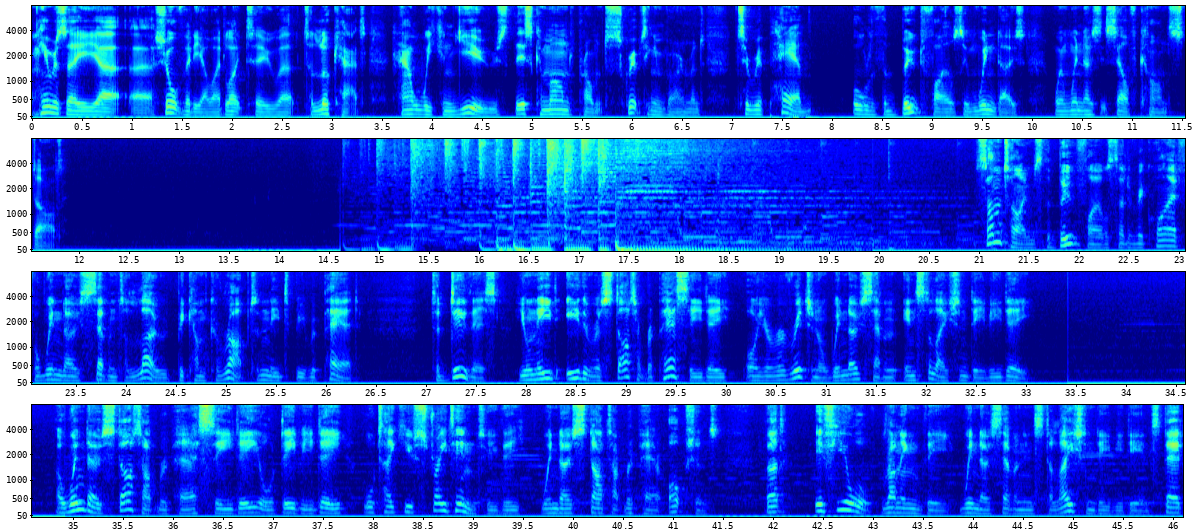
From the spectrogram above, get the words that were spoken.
here is a, uh, a short video I'd like to uh, to look at how we can use this command prompt scripting environment to repair all of the boot files in Windows when Windows itself can't start. Sometimes the boot files that are required for Windows 7 to load become corrupt and need to be repaired. To do this, you'll need either a startup repair CD or your original Windows 7 installation DVD. A Windows Startup Repair CD or DVD will take you straight into the Windows Startup Repair options, but if you're running the Windows 7 installation DVD instead,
